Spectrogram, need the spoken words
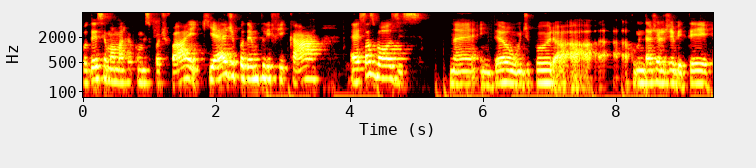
poder ser uma marca como Spotify, que é de poder amplificar essas vozes, né? Então, de pôr a, a, a comunidade LGBT,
